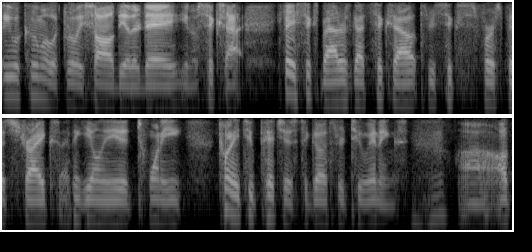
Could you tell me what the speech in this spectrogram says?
Iwakuma looked really solid the other day. You know, six out, he faced six batters, got six out through six first pitch strikes. I think he only needed 20, 22 pitches to go through two innings. Uh, I'll,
